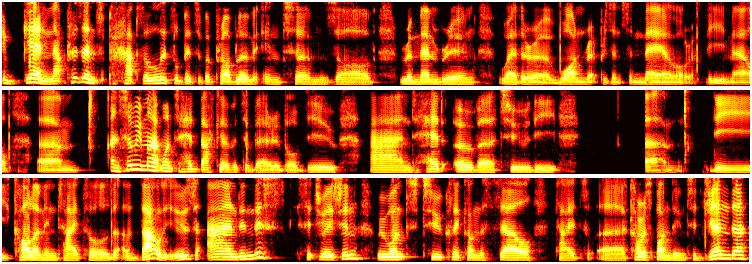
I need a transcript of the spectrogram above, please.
again, that presents perhaps a little bit of a problem in terms of remembering whether a one represents a male or a female. Um, and so we might want to head back over to variable view and head over to the um, the column entitled values. And in this situation we want to click on the cell title, uh, corresponding to gender.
